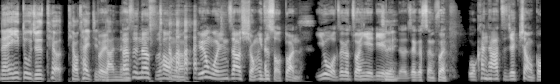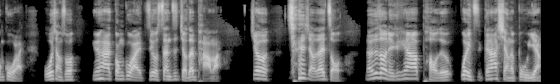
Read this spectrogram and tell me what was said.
难易度就是跳跳太简单了，但是那时候呢，因为我已经知道熊一只手断了，以我这个专业猎人的这个身份，我看他直接向我攻过来，我想说，因为他攻过来只有三只脚在爬嘛，就三只脚在走，然后这时候你可以看他跑的位置跟他想的不一样，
